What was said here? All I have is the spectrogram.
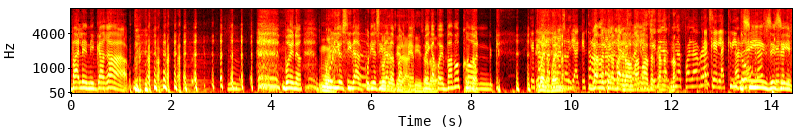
vale ni caga. bueno, Bueno. curiosidad, curiosidad, Curiosidad, aparte. sí, Venga, pues vamos con... ¿Qué está Bueno, pues-? ¿Qué está Vamos con la paranoia? Nos vamos acercando. Tiene no, unas palabras Es que la las escrito. Sí, sí,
